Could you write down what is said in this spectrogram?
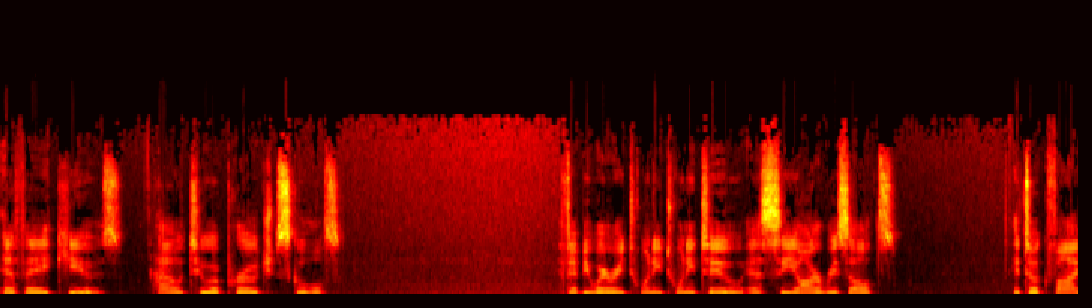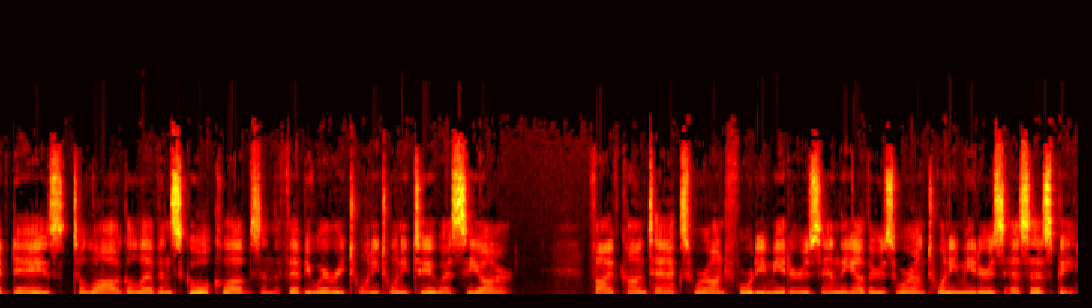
FAQs How to Approach Schools. February 2022 SCR Results it took five days to log 11 school clubs in the February 2022 SCR. Five contacts were on 40 meters and the others were on 20 meters SSB.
